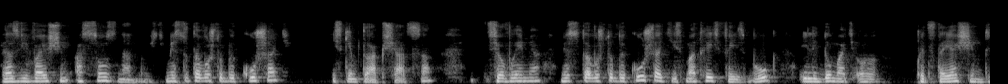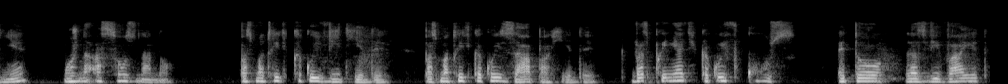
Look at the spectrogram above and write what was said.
развивающим осознанность. Вместо того, чтобы кушать и с кем-то общаться все время, вместо того, чтобы кушать и смотреть Facebook или думать о предстоящем дне, можно осознанно посмотреть, какой вид еды, посмотреть, какой запах еды, воспринять, какой вкус. Это развивает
